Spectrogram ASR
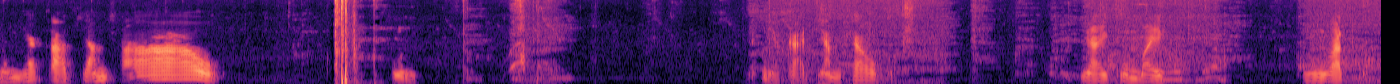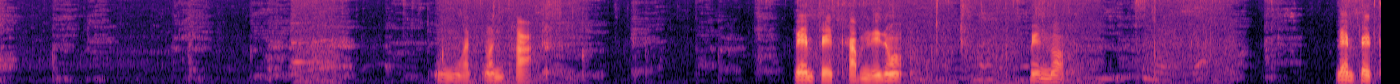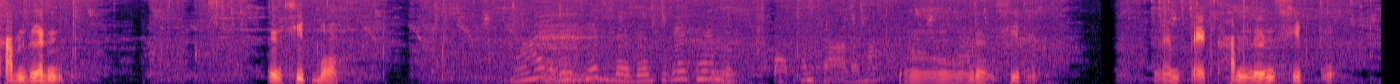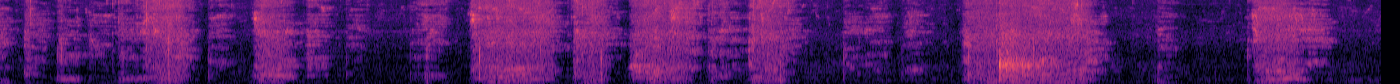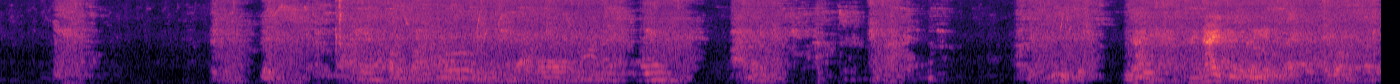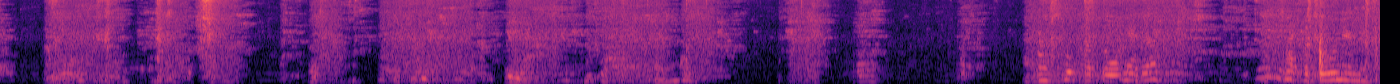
บรรยากาศยามเช้าบรรยากาศยามเช้ายายกลุ่มใหม่จังหวัดจังหวัดวันพระแรมเป็ดคำเลยเนาะแม่นบอกแรมเป็ดคำเดือน เดือนสิบบอกว้ายเดือนสิบเดือนเดือนสิบเอ็ดเทมออกพรรษาแล้วเนาะอ๋อเดือนสิบแรมเป็ดคำเดือนสิบเทุกประตูเนี่ยเด้อทุกประตูเนี่ยเนี่ย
